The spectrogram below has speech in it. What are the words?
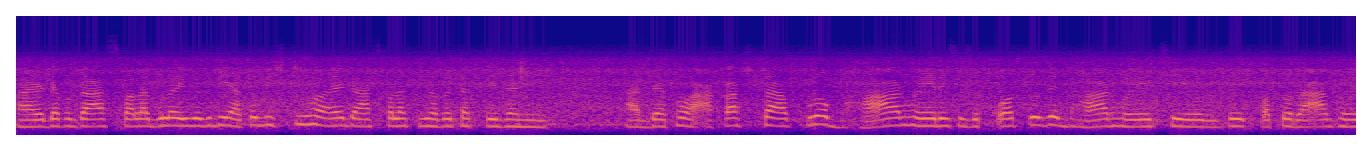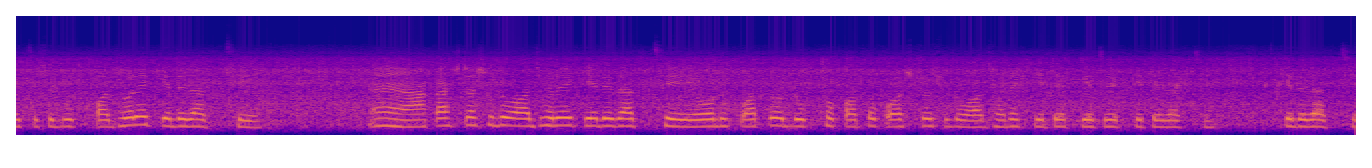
আর দেখো, গাছপালাগুলো, এইগুলো যদি এত বৃষ্টি হয়, গাছপালা কী হবে তা কে জানি? আর দেখো, আকাশটা পুরো ভার হয়ে রয়েছে যে, কত যে ভার হয়েছে, ওর যে কত রাগ হয়েছে, শুধু কঝরে কেঁদে যাচ্ছে। হ্যাঁ আকাশটা শুধু অঝরে কেটে যাচ্ছে। ওর কত দুঃখ, কত কষ্ট শুধু অঝরে কেটে কেটে কেটে যাচ্ছে কেটে যাচ্ছে।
